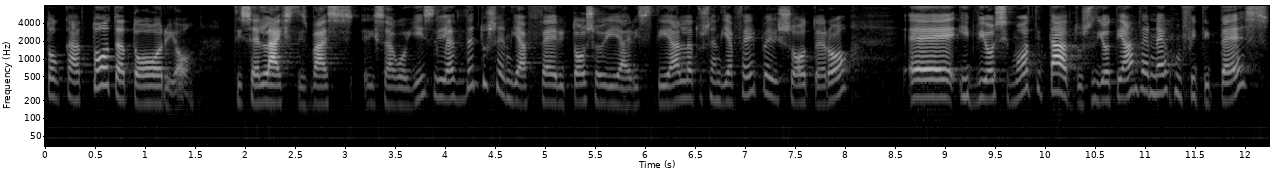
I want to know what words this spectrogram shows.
το κατώτατο όριο της ελάχιστης βάσης εισαγωγής, δηλαδή δεν τους ενδιαφέρει τόσο η αριστεία, αλλά τους ενδιαφέρει περισσότερο ε, η βιωσιμότητά τους, διότι αν δεν έχουν φοιτητές,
